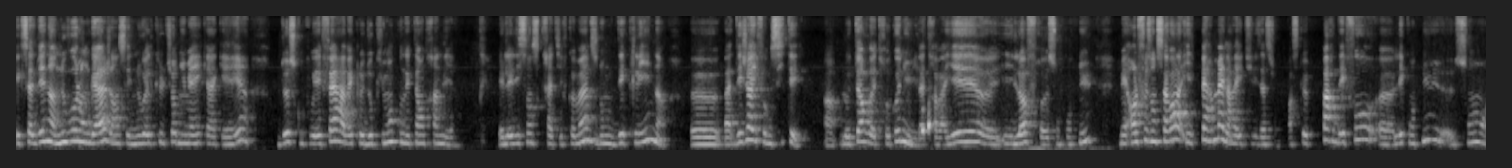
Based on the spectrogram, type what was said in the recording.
et que ça devienne un nouveau langage, hein, c'est une nouvelle culture numérique à acquérir, de ce qu'on pouvait faire avec le document qu'on était en train de lire. Et les licences Creative Commons donc déclinent, euh, bah, déjà il faut me citer, hein. l'auteur va être reconnu, il a travaillé, euh, il offre son contenu, mais en le faisant savoir, il permet la réutilisation, parce que par défaut, euh, les contenus sont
